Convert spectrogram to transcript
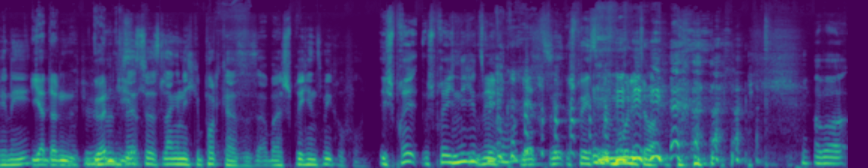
René, Ja, dann gönn dir. weiß, du hast lange nicht gepodcastet, aber sprich ins Mikrofon. Ich spreche sprech nicht ins Mikrofon, jetzt sprichst du mit dem Monitor. aber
